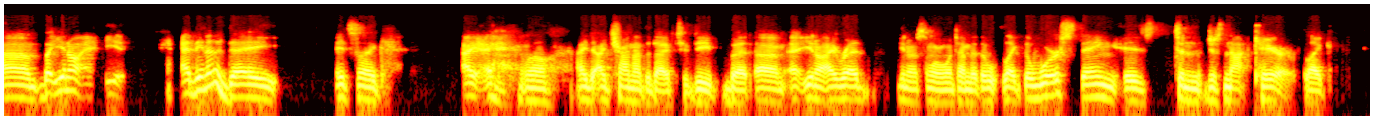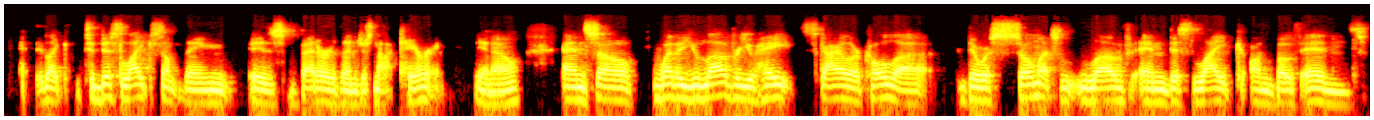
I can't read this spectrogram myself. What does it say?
Um, but you know, at the end of the day, it's like I, I well, I, I, try not to dive too deep, but um, uh, you know, I read you know somewhere one time that the like the worst thing is to just not care. Like, like to dislike something is better than just not caring. You mm-hmm. know, and so whether you love or you hate Skyle or Cola, there was so much love and dislike on both ends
